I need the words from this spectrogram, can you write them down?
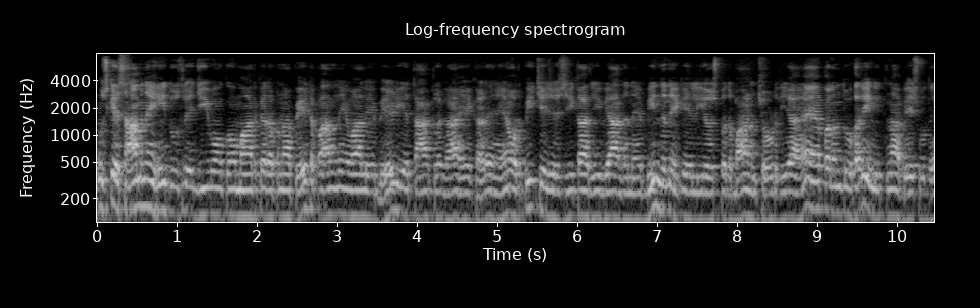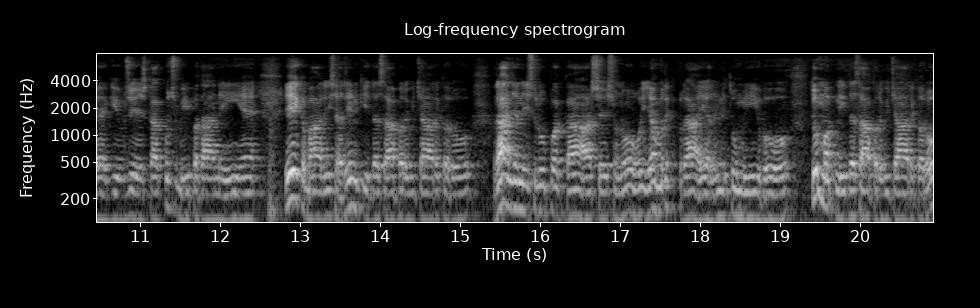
उसके सामने ही दूसरे जीवों को मारकर अपना पेट पालने वाले भेड़िए ताक लगाए खड़े हैं और पीछे से शिकारी व्याध ने बिंदने के लिए उस पर बाण छोड़ दिया है, परंतु हरिण इतना बेशुद्ध है कि उसे इसका कुछ भी पता नहीं है। एक बार इस हरिण की दशा पर विचार करो। राजन इस रूपक का आशय सुनो यह मृत प्राय हरिण तुम ही हो। तुम अपनी दशा पर विचार करो।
